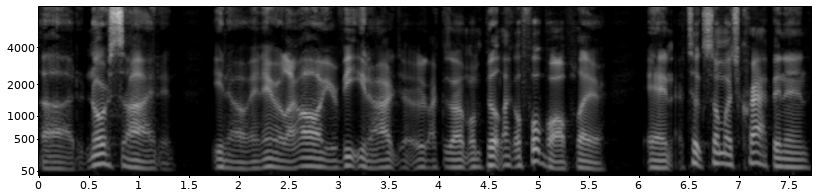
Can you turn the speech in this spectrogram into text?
uh, the North Side, and you know, and they were like, "Oh, you're vegan." You know, I, like I'm built like a football player, and I took so much crap, and then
